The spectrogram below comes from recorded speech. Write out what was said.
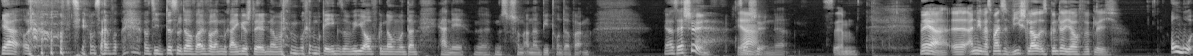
Ja, und, und sie haben es einfach, haben sie Düsseldorf einfach reingestellt und haben im, im, Regen so ein Video aufgenommen und dann, ja, nee, wir müssen schon einen anderen Beat drunter packen. Ja, sehr schön. Sehr ja. schön, ja. Das, ähm, naja, äh, Andi, was meinst du, wie schlau ist Günther Jauch wirklich? Oh,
